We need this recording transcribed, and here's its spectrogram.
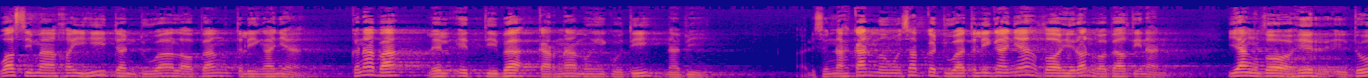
wasimakhaihi dan dua lubang telinganya Kenapa? Lil ittiba karena mengikuti Nabi. Nah, disunahkan mengusap kedua telinganya zahiran wa batinan. Yang zahir itu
